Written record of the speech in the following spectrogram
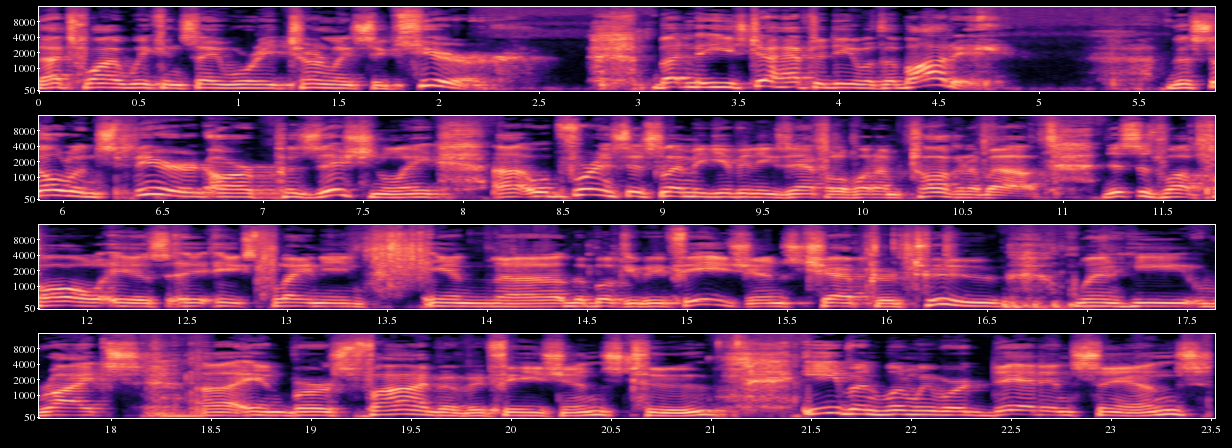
That's why we can say we're eternally secure. But you still have to deal with the body the soul and spirit are positionally. Uh, for instance, let me give you an example of what I'm talking about. This is what Paul is uh, explaining in uh, the book of Ephesians, chapter 2, when he writes uh, in verse 5 of Ephesians 2 Even when we were dead in sins,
